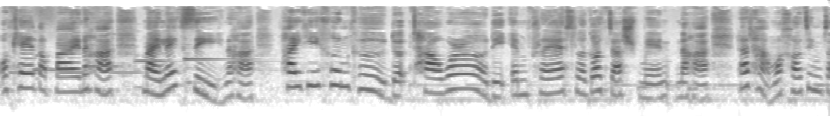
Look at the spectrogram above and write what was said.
โอเคต่อไปนะคะ หมายเลข4นะคะไพ่ที่ขึ้นคือ the tower the empress แล้วก็ judgment นะคะ ถ้าถามว่าเขาจริงใจ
